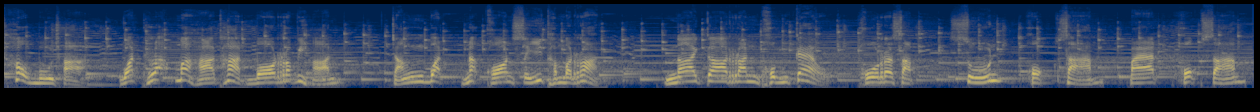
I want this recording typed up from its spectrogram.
เช่าบูชา วัดพระมหาธาตุบรวิหาร จังหวัดนครศรีธรรมราช นายการันพมแก้ว โทรศัพท์ 063 863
